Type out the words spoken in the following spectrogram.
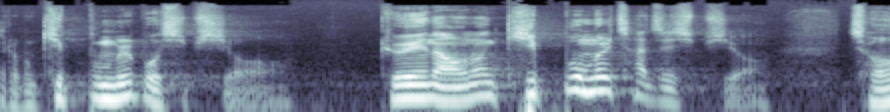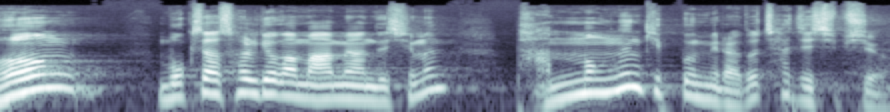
여러분 기쁨을 보십시오. 교회 나오는 기쁨을 찾으십시오. 정 목사 설교가 마음에 안 드시면 밥 먹는 기쁨이라도 찾으십시오.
